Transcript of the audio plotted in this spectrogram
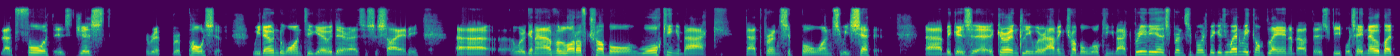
that thought is just rep- repulsive. We don't want to go there as a society. Uh, we're going to have a lot of trouble walking back that principle once we set it. Uh, because uh, currently we're having trouble walking back previous principles because when we complain about this people say no but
